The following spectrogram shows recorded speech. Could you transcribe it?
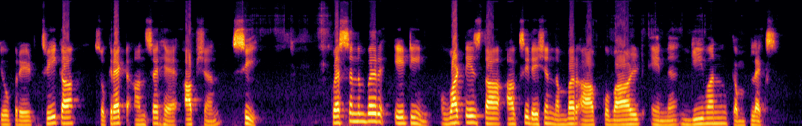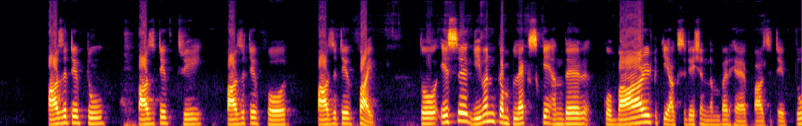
cuprate three का। सो करेक्ट आंसर है option C question number eighteen what is the oxidation number of cobalt in given complex positive two positive three positive four positive five तो इस गिवन कम्प्लेक्स के अंदर कोबाल्ट की ऑक्सीडेशन नंबर है पॉजिटिव टू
